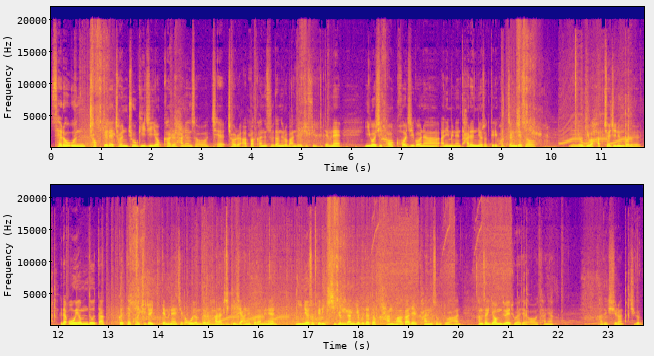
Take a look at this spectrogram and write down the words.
새로운 적들의 전초 기지 역할을 하면서 제, 저를 압박하는 수단으로 만들어질 수 있기 때문에 이것이 더 커지거나 아니면 다른 녀석들이 확장돼서 예, 여기와 합쳐지는 거를 그다음 오염도 딱 끝에 걸쳐져 있기 때문에 제가 오염도를 하락시키지 않을 거라면은 이 녀석들이 지금 단계보다 더 강화가 될 가능성 또한 항상 염두에 둬야 돼요. 어 탄약 가득 실어 지금.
